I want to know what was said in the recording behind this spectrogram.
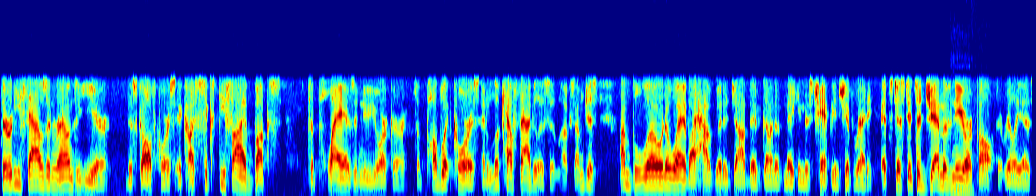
thirty thousand rounds a year. This golf course. It costs sixty five bucks to play as a New Yorker. It's a public course, and look how fabulous it looks. I'm just I'm blown away by how good a job they've done of making this championship ready. It's just it's a gem of New York golf. It really is.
